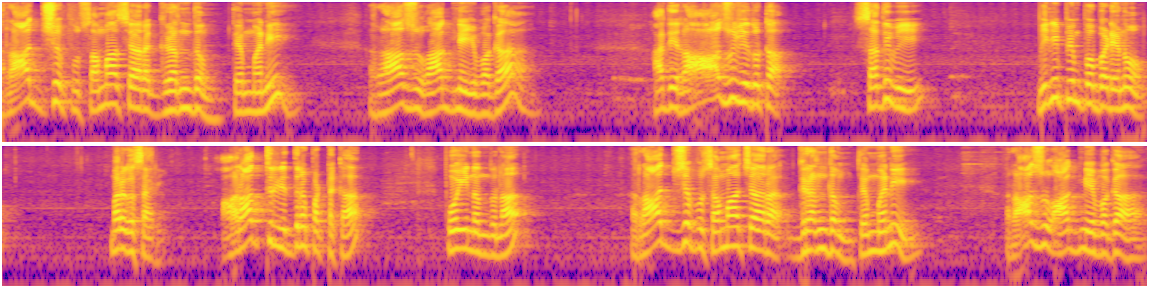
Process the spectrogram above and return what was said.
రాజ్యపు సమాచార గ్రంథం తెమ్మని రాజు ఆజ్ఞ ఇవ్వగా అది రాజు ఎదుట చదివి వినిపింపబడెను. మరొకసారి ఆ రాత్రి నిద్ర పట్టక పోయినందున రాజ్యపు సమాచార గ్రంథం తెమ్మని రాజు ఆజ్ఞ ఇవ్వగా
